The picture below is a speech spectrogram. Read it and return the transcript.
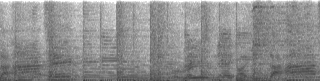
a high.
